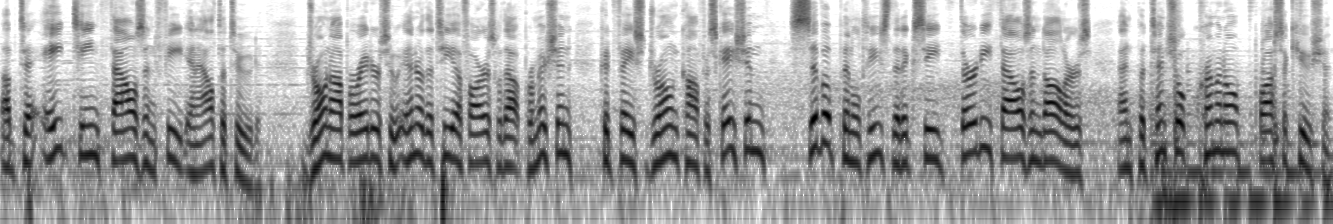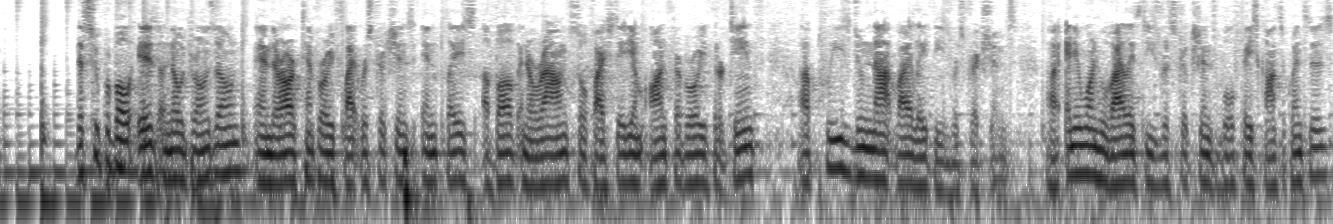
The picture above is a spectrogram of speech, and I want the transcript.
up to 18,000 feet in altitude. Drone operators who enter the TFRs without permission could face drone confiscation, civil penalties that exceed $30,000, and potential criminal prosecution. The Super Bowl is a no drone zone, and there are temporary flight restrictions in place above and around SoFi Stadium on February 13th. Uh, please do not violate these restrictions. Uh, anyone who violates these restrictions will face consequences,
